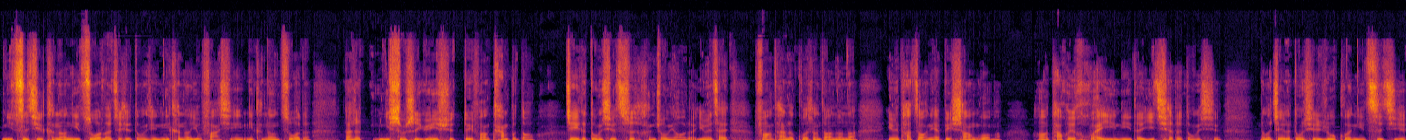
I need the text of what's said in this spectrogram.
你自己可能你做了这些东西，你可能有发心，你可能做的，但是你是不是允许对方看不到？这个东西是很重要的，因为在访谈的过程当中呢，因为他早年被伤过嘛，啊，他会怀疑你的一切的东西。那么这个东西，如果你自己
